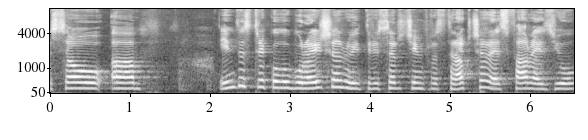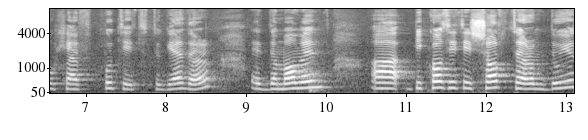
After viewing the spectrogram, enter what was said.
so, um, industry collaboration with research infrastructure, as far as you have put it together at the moment, uh, because it is short term, do you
